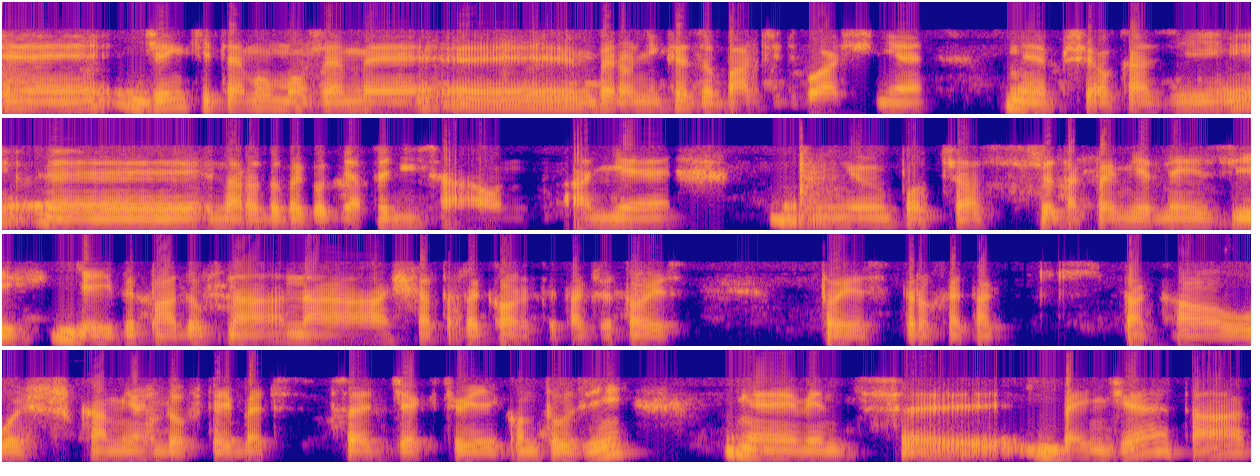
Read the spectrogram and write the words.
e, dzięki temu możemy e, Weronikę zobaczyć właśnie przy okazji Narodowego Dnia Tenisa, a nie podczas, że tak powiem, jednej z ich, jej wypadów na, na światowe korty. Także to jest, to jest trochę tak, taka łyżka miodu w tej beczce dziegciu jej kontuzji. Więc e, będzie, tak.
